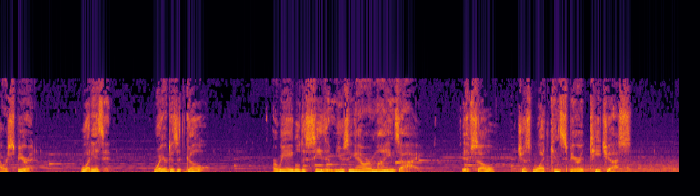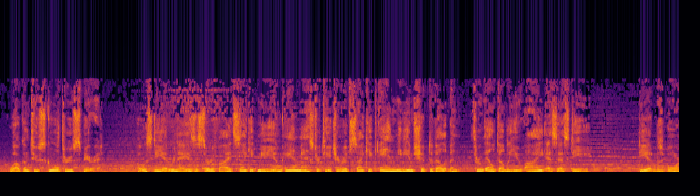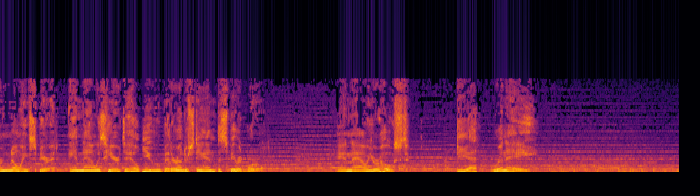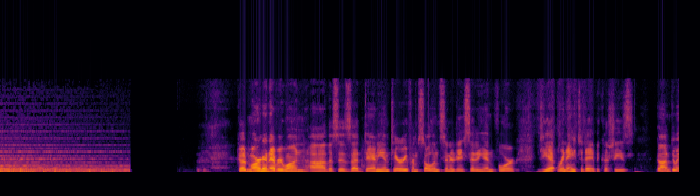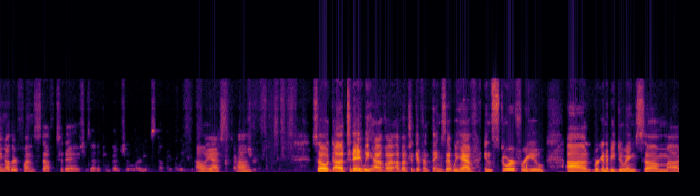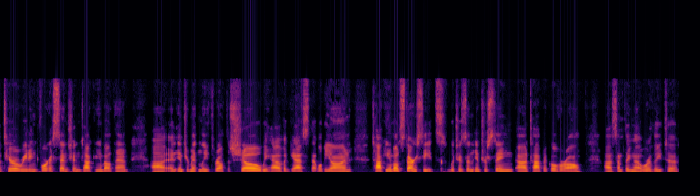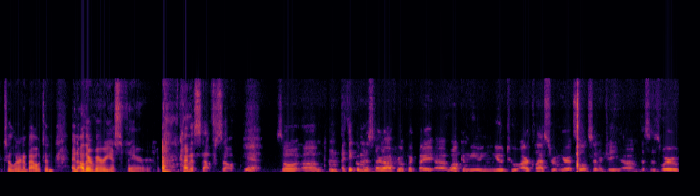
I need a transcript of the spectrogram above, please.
our spirit? What is it? Where does it go? Are we able to see them using our mind's eye? If so, just what can spirit teach us? Welcome to Schooled Thru Spirit. Host DeEtte Ranae is a certified psychic medium and master teacher of psychic and mediumship development through LWISSD. DeEtte was born knowing spirit and now is here to help you better understand the spirit world. And now your host, DeEtte Ranae. Good morning, everyone. Uh, this is uh, Danny and Terry from Soul and Synergy sitting in for DeEtte Ranae today because she's gone doing other fun stuff today. She's at a convention learning stuff, I believe. Oh, yes. Uh, sure. So uh, today we have a, a bunch of different things that we have in store for you. Uh, we're going to be doing some uh, tarot reading for Ascension, talking about that uh, intermittently throughout the show. We have a guest that will be on talking about star seeds, which is an interesting uh, topic overall. Uh, something uh, worthy to to learn about, and and other various fair kind of stuff. So Yeah. So um, I think I'm going to start off real quick by uh, welcoming you to our classroom here at Soul and Synergy. Um, this is where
